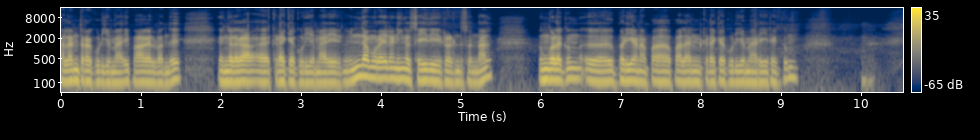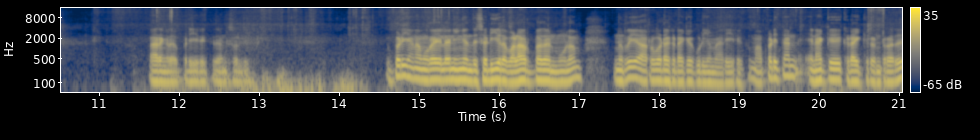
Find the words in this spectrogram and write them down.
பலன் தரக்கூடிய மாதிரி பாகல் வந்து எங்களுக்கு கிடைக்கக்கூடிய மாதிரி இருக்கும். இந்த முறையில் நீங்கள் செய்தீர்கள்னு சொன்னால் உங்களுக்கும் இப்படியான ப பலன் கிடைக்கக்கூடிய மாதிரி இருக்கும். பாருங்கள் எப்படி இருக்குதுன்னு சொல்லி இப்படியான முறையில் நீங்கள் இந்த செடிகளை வளர்ப்பதன் மூலம் நிறைய அறுவடை கிடைக்கக்கூடிய மாதிரி இருக்கும். அப்படித்தான் எனக்கு கிடைக்கிறன்றது.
